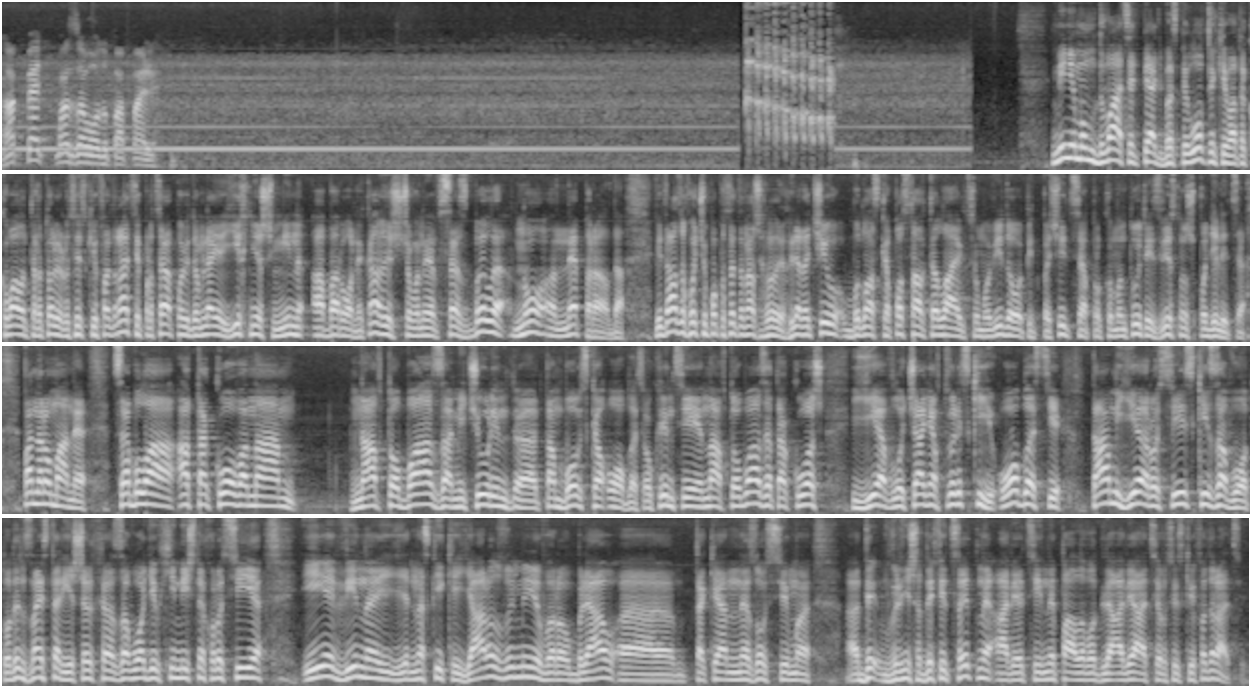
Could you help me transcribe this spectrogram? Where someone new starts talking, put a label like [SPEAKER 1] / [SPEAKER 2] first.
[SPEAKER 1] Опять по заводу попали.
[SPEAKER 2] Мінімум 25 безпілотників атакували територію Російської Федерації. Про це повідомляє їхнє ж Міноборони. Кажуть, що вони все збили, але неправда. Відразу хочу попросити наших глядачів. Будь ласка, поставте лайк цьому відео, підпишіться, прокоментуйте і, звісно ж, поділіться. Пане Романе, це була атакована. Нафтобаза Мічурін е, Тамбовська область. Окрім цієї нафтобази, також є влучання в Тверській області. Там є російський завод, один з найстаріших е, заводів хімічних Росії. І він, е, наскільки я розумію, виробляв таке не зовсім верніше дефіцитне авіаційне паливо для авіації Російської Федерації.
